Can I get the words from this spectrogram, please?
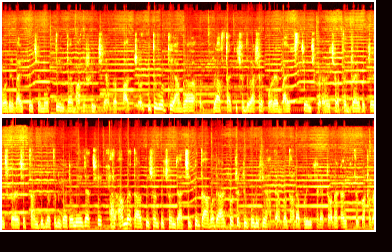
আমাদের বাইক হয়েছে মোট তিনটা। মানুষ হয়েছে আমরা পাঁচজন। ইতিমধ্যে আমরা রাস্তা কিছু দূর আসার পরে বাইক চেঞ্জ করা হয়েছে, অর্থাৎ ড্রাইভার চেঞ্জ করা হয়েছে তানবির নতুন গাড়ি নিয়ে যাচ্ছে আর আমরা তার পিছন পিছন যাচ্ছি। কিন্তু আমাদের আনফর্চুনেটলি পুলিশের হাতে আমরা ধরা পড়ি। এখানে একটা অনাকাঙ্ক্ষিত ঘটনা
